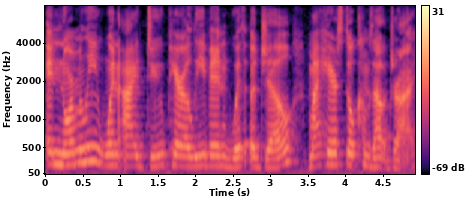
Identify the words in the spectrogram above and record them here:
And normally when I do pair a leave-in with a gel, my hair still comes out dry.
